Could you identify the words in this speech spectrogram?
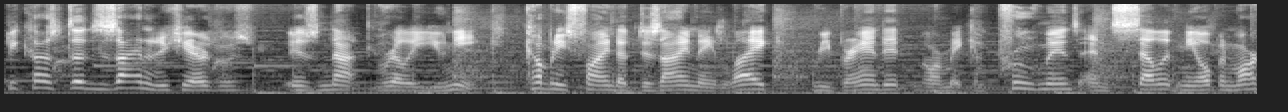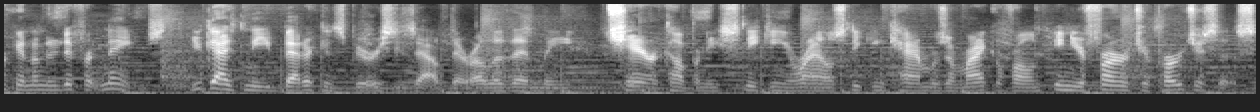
because the design of the chairs was, is not really unique. Companies find a design they like, rebrand it, or make improvements, and sell it in the open market under different names. You guys need better conspiracies out there other than the chair company sneaking around, sneaking cameras or microphones in your furniture purchases.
